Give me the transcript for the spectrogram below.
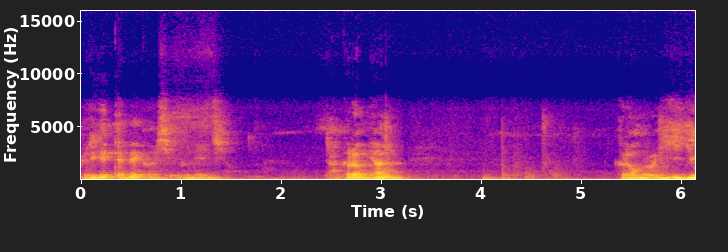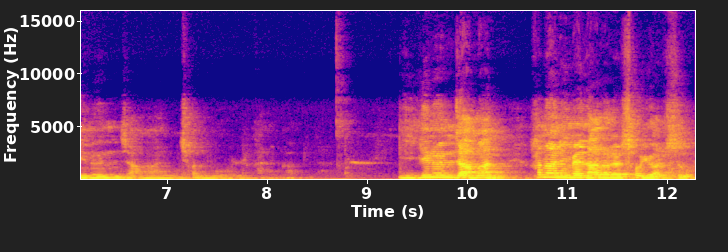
그렇기 때문에 그것이 은혜죠. 자 그러면 그러므로 이기는 자만 천국을 가는 겁니다. 이기는 자만 하나님의 나라를 소유할 수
